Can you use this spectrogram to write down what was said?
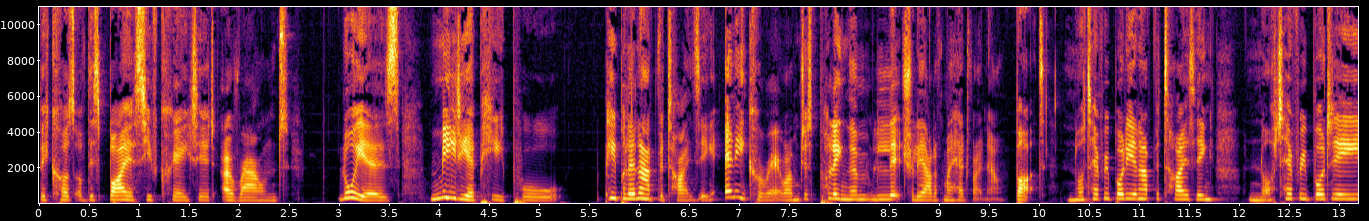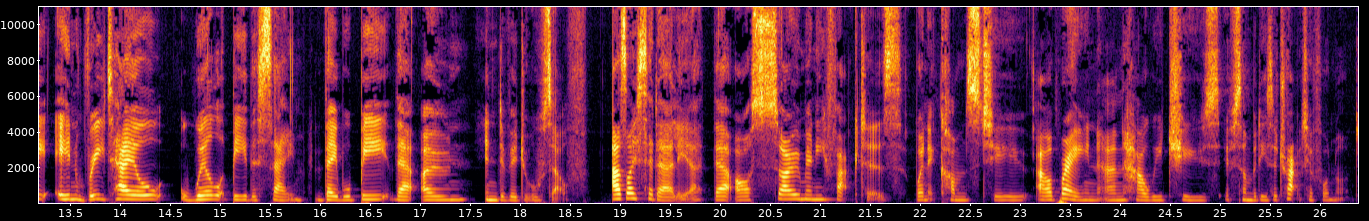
because of this bias you've created around lawyers, media people, people in advertising, any career. I'm just pulling them literally out of my head right now. But not everybody in advertising, not everybody in retail will be the same. They will be their own individual self. As I said earlier, there are so many factors when it comes to our brain and how we choose if somebody's attractive or not.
